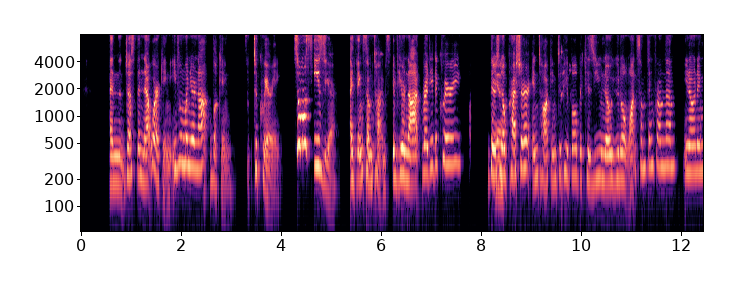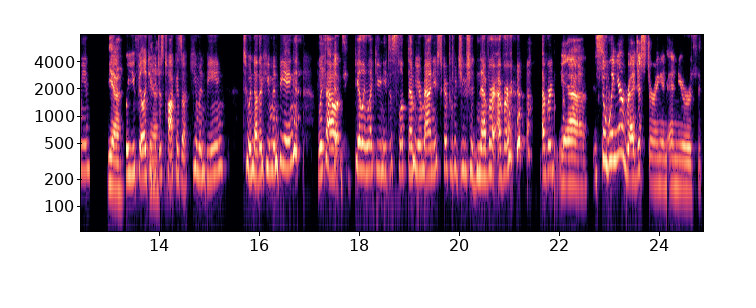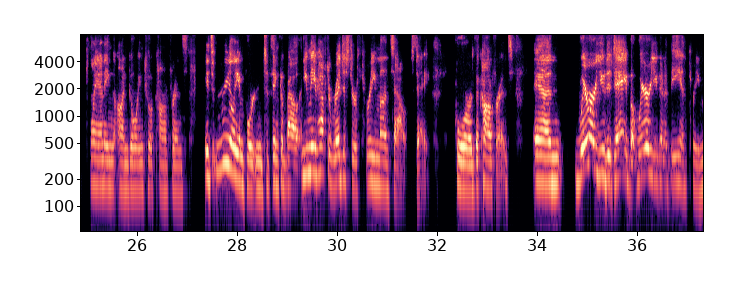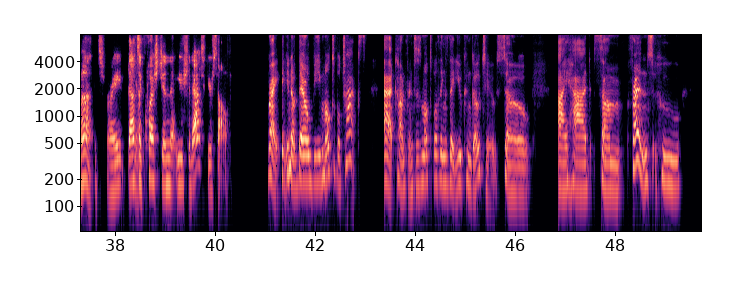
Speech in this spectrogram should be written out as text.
and just the networking, even when you're not looking to query. It's almost easier, I think, sometimes if you're not ready to query. There's yeah. no pressure in talking to people because you know you don't want something from them. You know what I mean? Yeah. Where you feel like you yeah. could just talk as a human being to another human being without feeling like you need to slip them your manuscript, which you should never, ever, ever. Yeah. So when you're registering and, and you're th- planning on going to a conference, it's really important to think about you may have to register three months out, say, for the conference. And where are you today, but where are you going to be in three months? Right. That's yes. a question that you should ask yourself. Right. You know, there'll be multiple tracks at conferences, multiple things that you can go to. So I had some friends who,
